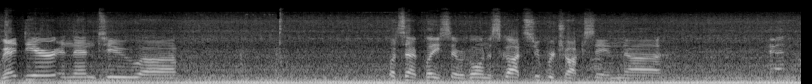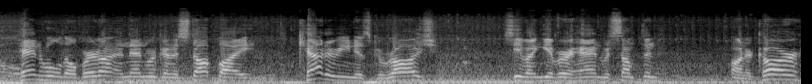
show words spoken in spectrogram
Red Deer and then to uh, what's that place? that we're going to Scott Super Trucks in uh, Penhold. Penhold, Alberta, and then we're going to stop by Katarina's garage, see if I can give her a hand with something on her car,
